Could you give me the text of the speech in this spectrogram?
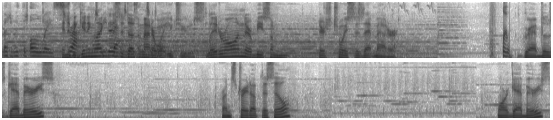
But with the always In the beginning like be this, it doesn't matter what you choose. Later on, there'll be some, there's choices that matter. Grab those gaberries. Run straight up this hill. More gaberries.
